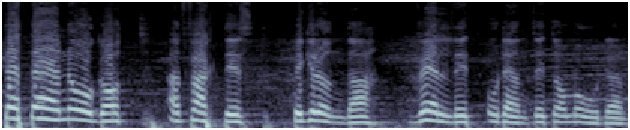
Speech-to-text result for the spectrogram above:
Detta är något att faktiskt begrunda väldigt ordentligt de orden.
